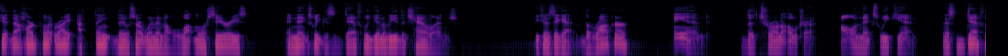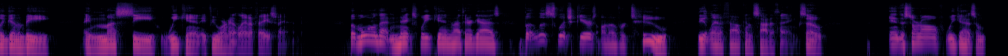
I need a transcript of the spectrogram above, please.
get that hard point right, I think they'll start winning a lot more series and next week is definitely going to be the challenge because they got the ROKKR and the Toronto Ultra all next weekend. And it's definitely going to be a must see weekend if you are an Atlanta FaZe fan. But more on that next weekend, right there, guys. But let's switch gears on over to the Atlanta Falcons side of things. So, and to start off, we got some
